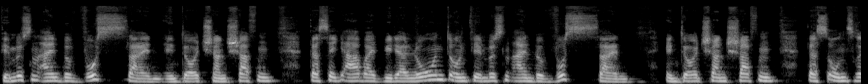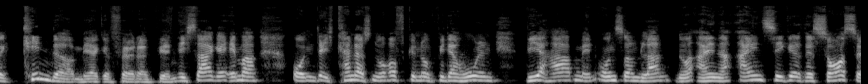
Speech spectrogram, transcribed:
Wir müssen ein Bewusstsein in Deutschland schaffen, dass sich Arbeit wieder lohnt. Und wir müssen ein Bewusstsein in Deutschland schaffen, dass unsere Kinder mehr gefördert werden. Ich sage immer, und ich kann das nur oft genug wiederholen, wir haben in unserem Land nur eine einzige Ressource.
